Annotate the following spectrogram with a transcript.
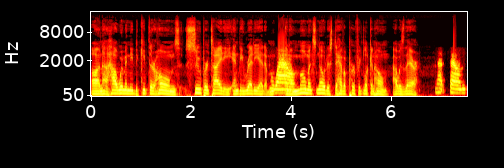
on uh, how women need to keep their homes super tidy and be ready at a, at a moment's notice to have a perfect looking home. I was there. that sounds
